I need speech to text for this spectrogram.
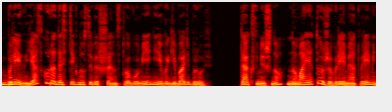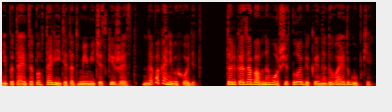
Блин, я скоро достигну совершенства в умении выгибать бровь. Так смешно, но Майя тоже время от времени пытается повторить этот мимический жест, да пока не выходит. Только забавно морщит лобик и надувает губки.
